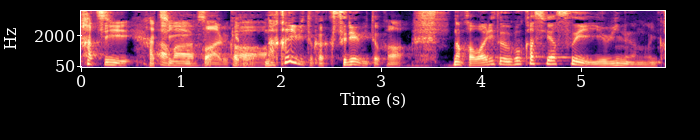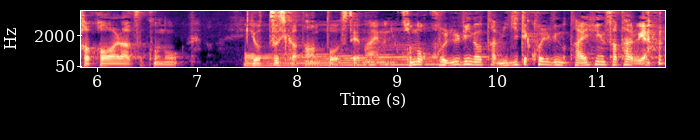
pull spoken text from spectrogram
8、あまあ8個あるけど、そっか中指とか薬指とか、なんか割と動かしやすい指なのに関わらず、この4つしか担当してないのに、この小指のた、右手小指の大変さたるや。そう。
